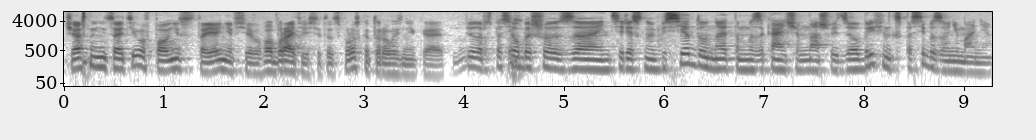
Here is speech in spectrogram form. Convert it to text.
Частная инициатива вполне в состоянии все вобрать весь этот спрос, который возникает. Ну, Петр, спасибо большое за интересную беседу. На этом мы заканчиваем наш видеобрифинг. Спасибо за внимание.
